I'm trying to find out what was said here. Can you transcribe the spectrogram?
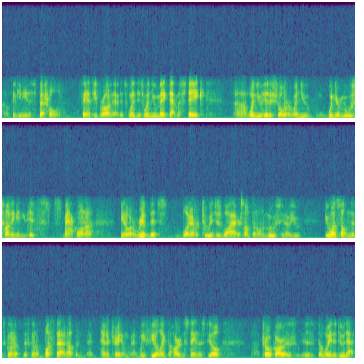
I don't think you need a special fancy broadhead. It's when it's when you make that mistake, uh, when you hit a shoulder, when you when you're moose hunting and you hit smack on a you know a rib that's whatever two inches wide or something on a moose, you know you you want something that's to that's to bust that up and, and penetrate them. And we feel like the hardened stainless steel uh, trocar is is the way to do that.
